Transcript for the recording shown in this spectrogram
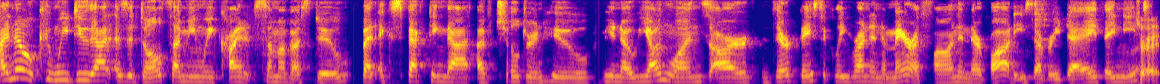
I know. Can we do that as adults? I mean, we kind of, some of us do, but expecting that of children who, you know, young ones are, they're basically running a marathon in their bodies every day. They need right.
